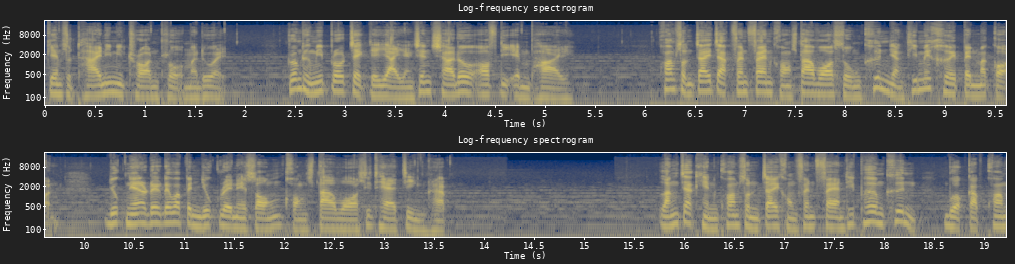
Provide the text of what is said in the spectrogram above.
เกมสุดท้ายนี่มี Tron โผล่มาด้วย รวมถึงมีโปรเจกต์ใหญ่ๆ อย่างเช่น Shadow of the Empire ความสนใจจากแฟน ๆ ของ Star Wars สูงขึ้นอย่างที่ไม่เคยเป็นมาก่อน ยุคนี้เรียกได้ว่าเป็นยุคเรเนซองส์ของ Star Wars ที่แท้จริงครับ หลังจากเห็นความสนใจของแฟน ๆ ที่เพิ่มขึ้น บวกกับความ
